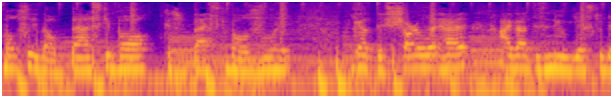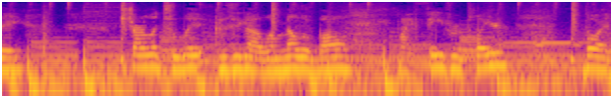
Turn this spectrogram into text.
mostly about basketball because basketball is lit. We got the Charlotte hat. I got this new yesterday. Charlotte's lit because they got LaMelo Ball, my favorite player. But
